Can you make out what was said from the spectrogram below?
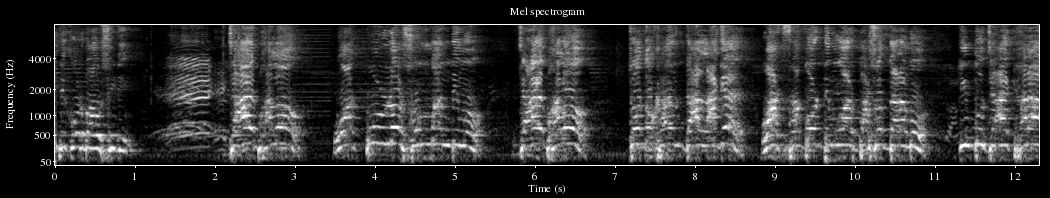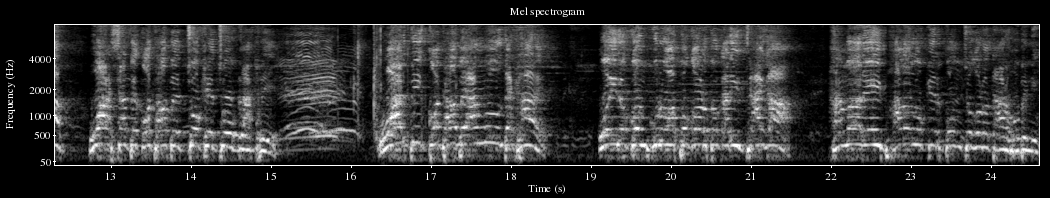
রাজনীতি করবা ওসিডি যায় ভালো ওয়াক পূর্ণ সম্মান দিব যায় ভালো যতক্ষণ দা লাগে ওয়াক সাপোর্ট দিব আর পাশত দাঁড়াবো। কিন্তু যায় খারাপ, ওয়ার সাথে কথা হবে, চোখে চোখ রাখে। ওয়ার দিক কথা হবে, আঙুল দেখায়। ওই রকম কোন অপকর্মকারী জায়গা আমার এই ভালো লোকের পঞ্চগড় তার হবে নি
